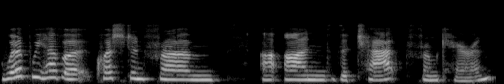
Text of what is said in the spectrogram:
Webb, we have a question from uh, on the chat from Karen.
